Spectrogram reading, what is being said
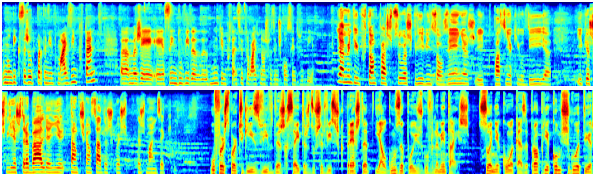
não digo que seja o departamento mais importante, uh, mas é, é, sem dúvida de, de muita importância o trabalho que nós fazemos com o centro de dia. É muito importante para as pessoas que vivem sozinhas e que passem aqui o dia e que as filhas trabalham e estão descansadas com as, as mães aqui. O First Portuguese vive das receitas dos serviços que presta e alguns apoios governamentais. Sonha com a casa própria como chegou a ter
